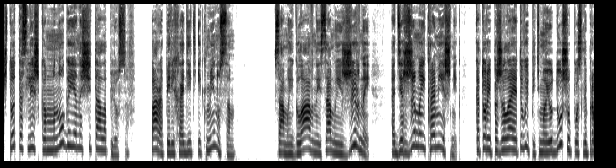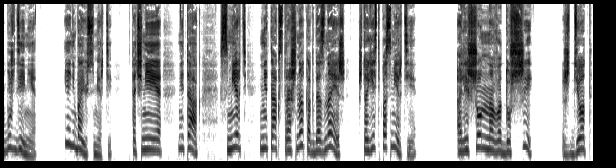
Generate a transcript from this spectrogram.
Что-то слишком много я насчитала плюсов. Пора переходить и к минусам. Самый главный, самый жирный — одержимый кромешник, который пожелает выпить мою душу после пробуждения. Я не боюсь смерти. Точнее, не так. Смерть не так страшна, когда знаешь, что есть посмертие. А лишенного души ждет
